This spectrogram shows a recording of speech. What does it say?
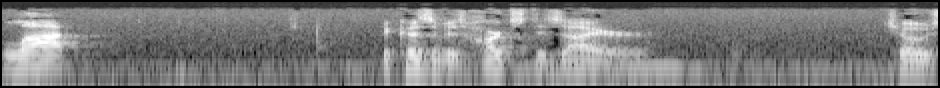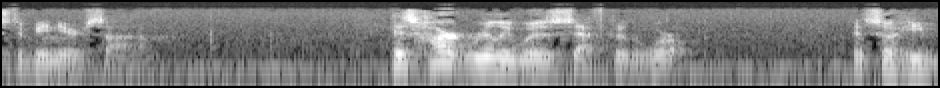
Lot, because of his heart's desire, chose to be near Sodom. His heart really was after the world. And so he,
